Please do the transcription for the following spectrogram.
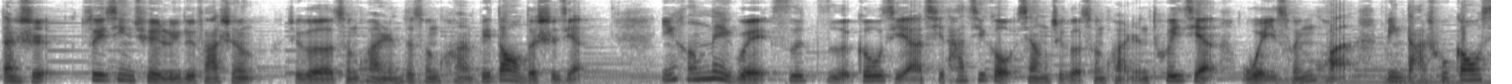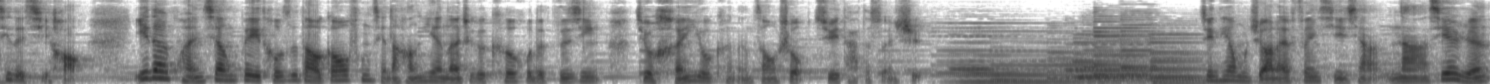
但是最近却屡屡发生这个存款人的存款被盗的事件，银行内鬼私自勾结啊其他机构向这个存款人推荐伪存款，并打出高息的旗号，一旦款项被投资到高风险的行业呢，这个客户的资金就很有可能遭受巨大的损失。今天我们主要来分析一下哪些人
